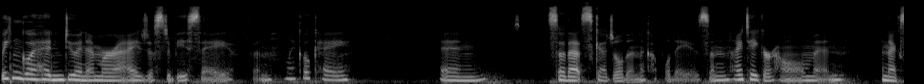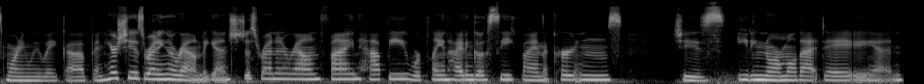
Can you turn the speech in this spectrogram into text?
we can go ahead and do an mri just to be safe. And I'm like okay. And so that's scheduled in a couple days. And i take her home and the next morning we wake up and here she is running around again. She's just running around fine happy. We're playing hide and go seek behind the curtains. She's eating normal that day. And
